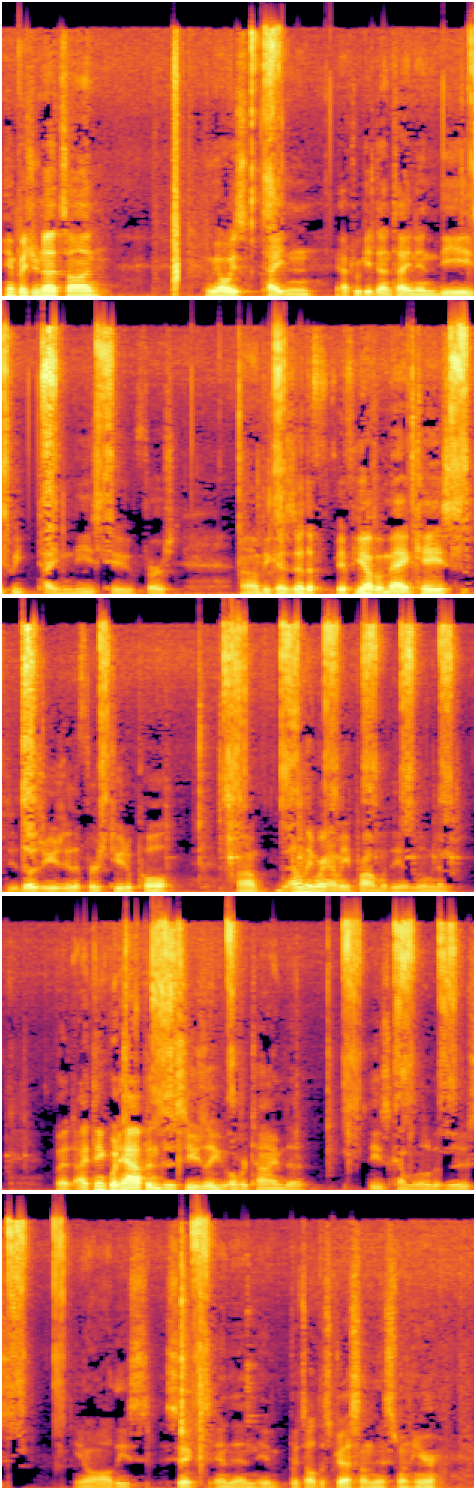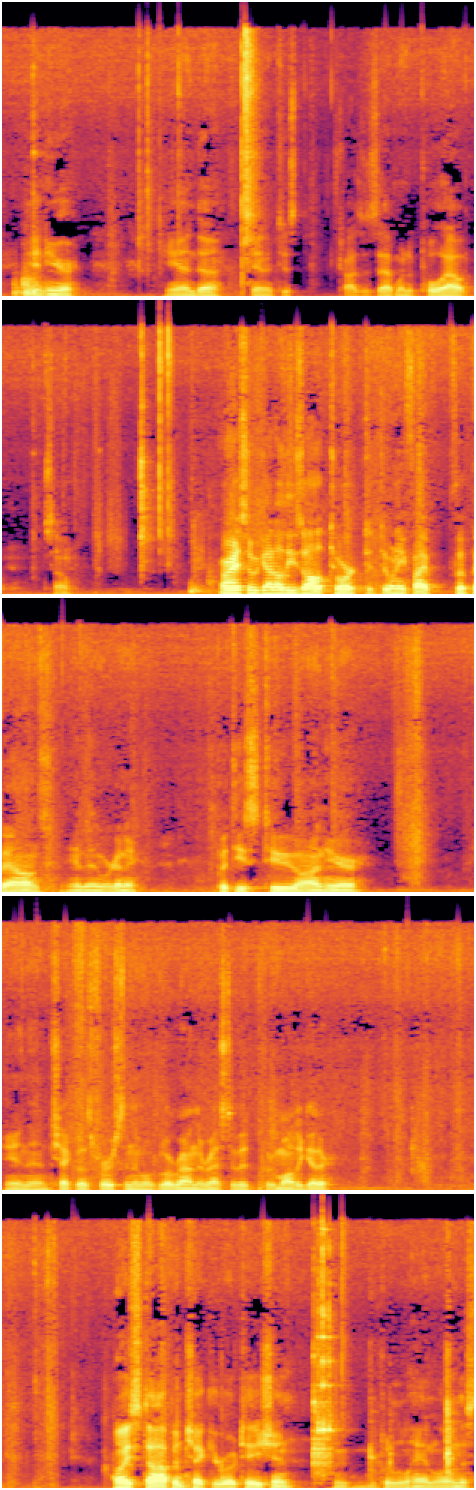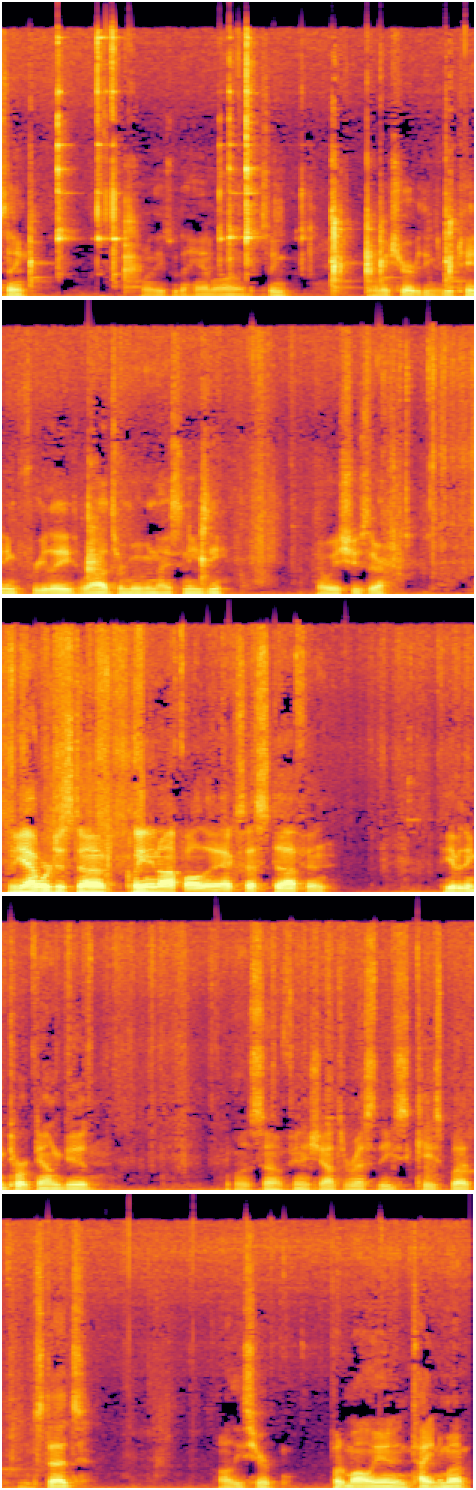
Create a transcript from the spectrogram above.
And put your nuts on. We always tighten after we get done tightening these. We tighten these two first uh, because they're the. If you have a mag case, those are usually the first two to pull. Um, I don't think we're gonna have any problem with the aluminum, but I think what happens is usually over time the these come a little bit loose. You know, all these six, and then it puts all the stress on this one here, in here, and uh, then it just causes that one to pull out. So. All right, so we got all these all torqued to 25 foot pounds, and then we're gonna put these two on here, and then check those first, and then we'll go around the rest of it, put them all together. Always stop and check your rotation. You put a little handle on this thing, one of these with a handle on it, so you make sure everything's rotating freely. Rods are moving nice and easy. No issues there. So yeah, we're just uh, cleaning off all the excess stuff and get everything torqued down good. Let's uh, finish out the rest of these case butt studs. All these here, put them all in and tighten them up.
